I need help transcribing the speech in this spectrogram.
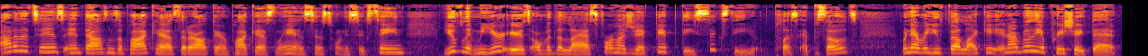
Out of the tens and thousands of podcasts that are out there in podcast land since 2016, you've lent me your ears over the last 450, 60 plus episodes whenever you felt like it, and I really appreciate that.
